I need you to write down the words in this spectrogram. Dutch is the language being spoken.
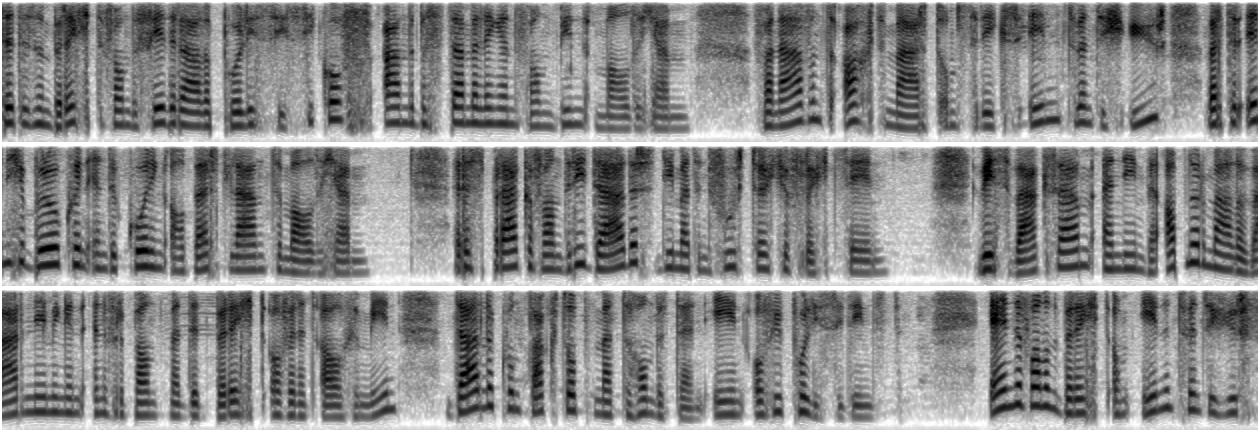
Dit is een bericht van de federale politie Sikov aan de bestemmelingen van Bien Maldegem. Vanavond 8 maart omstreeks 21 uur werd er ingebroken in de Koning Albertlaan te Maldegem. Er is sprake van drie daders die met een voertuig gevlucht zijn. Wees waakzaam en neem bij abnormale waarnemingen in verband met dit bericht of in het algemeen dadelijk contact op met de 101 of uw politiedienst. Einde van het bericht om 21.40 uur.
